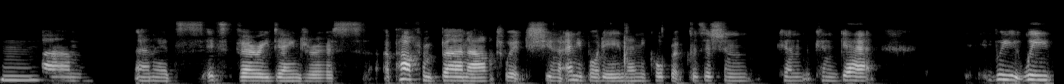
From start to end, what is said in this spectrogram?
mm. Um, and it's it's very dangerous. Apart from burnout, which you know anybody in any corporate position can can get, we we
